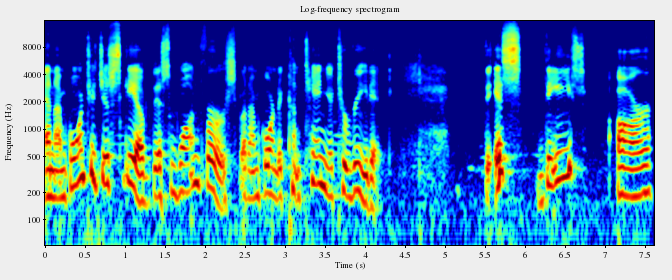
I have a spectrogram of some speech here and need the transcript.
And I'm going to just give this one verse, but I'm going to continue to read it. This, these are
